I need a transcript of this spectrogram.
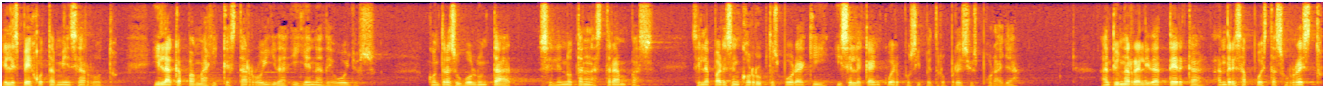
El espejo también se ha roto y la capa mágica está roída y llena de hoyos. Contra su voluntad, se le notan las trampas, se le aparecen corruptos por aquí y se le caen cuerpos y petroprecios por allá. Ante una realidad terca, Andrés apuesta su resto,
